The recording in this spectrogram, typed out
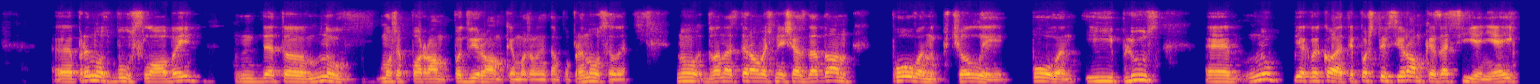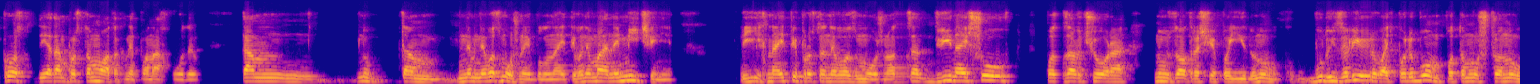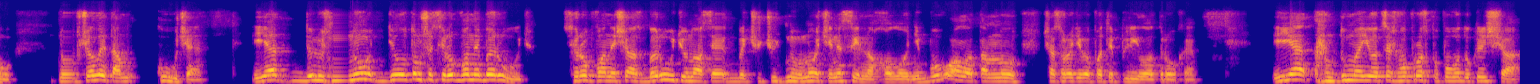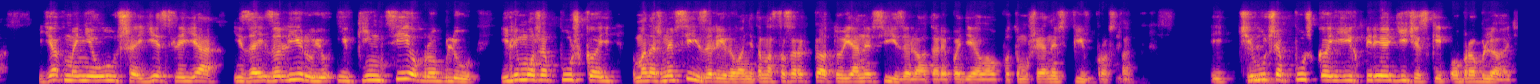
Принос був слабий, де-то, ну, може, по рам, по дві рамки, може, вони там поприносили. Ну, 12-рамочний час додам, повен пчоли, повен. І плюс, е, ну, як ви кажете, пошти всі рамки засіяні. Я їх просто, я там просто маток не понаходив. Там, ну, там невозможно їх було знайти. Вони в мене мічені, їх знайти просто невозможно. Це дві знайшов, позавчора. Ну завтра ще поїду. Ну буду ізолювати по-любому, тому що ну ну пчоли там куча. І я дивлюсь, ну діло в тому, що сироп вони беруть. Сироп вони зараз беруть. У нас якби чуть-чуть ну ночі не сильно холодні. Бувало там. Ну зараз вроді би потепліло трохи. І я думаю, це ж вопрос по поводу кліща як мені лучше, якщо я і заізолірую, і в кінці оброблю, і може пушкою, у мене ж не всі ізоліровані, там на 145-ту я не всі ізолятори поділав, тому що я не вспів просто. І Чи лучше пушкою їх періодично обробляти?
